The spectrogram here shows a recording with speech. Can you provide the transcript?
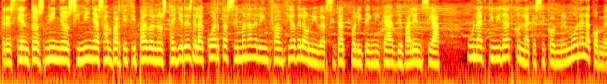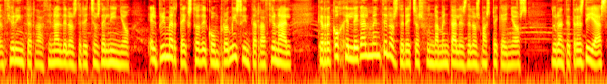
300 niños y niñas han participado en los talleres de la cuarta semana de la infancia de la Universidad Politécnica de Valencia, una actividad con la que se conmemora la Convención Internacional de los Derechos del Niño, el primer texto de compromiso internacional que recoge legalmente los derechos fundamentales de los más pequeños. Durante tres días,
